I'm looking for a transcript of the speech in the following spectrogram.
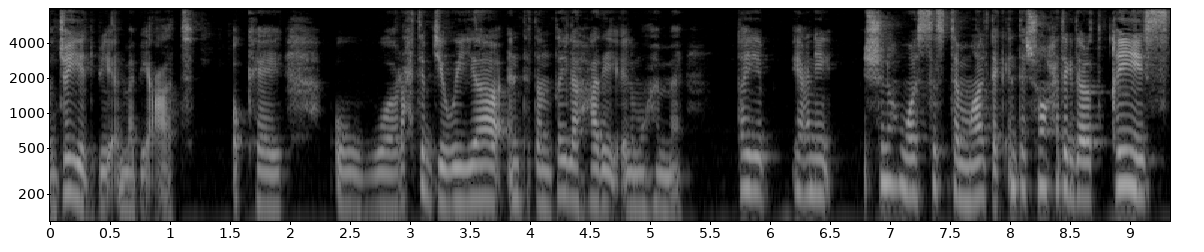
جيد بالمبيعات okay؟ وراح تبدي وياه أنت تنطي له هذه المهمة. طيب يعني شنو هو ال system مالتك؟ أنت شلون حتقدر تقيس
